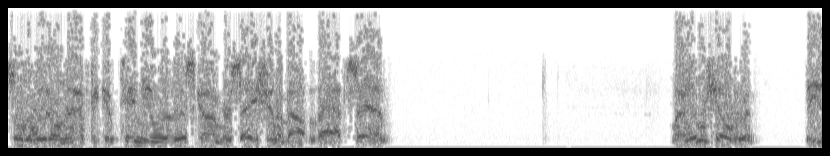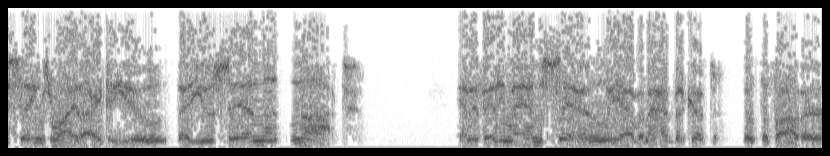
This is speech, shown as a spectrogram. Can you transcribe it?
so that we don't have to continue with this conversation about that sin. My little children, these things write I to you, that you sin not. And if any man sin, we have an advocate with the Father,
